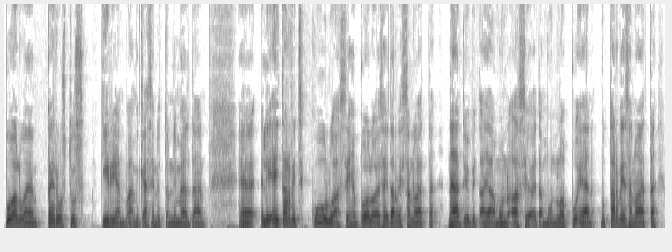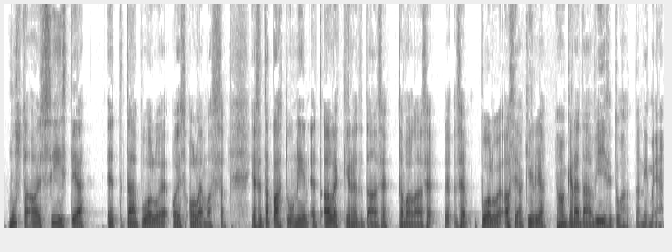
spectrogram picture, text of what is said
puolueen perustus kirjan vai mikä se nyt on nimeltään. Eli ei tarvitse kuulua siihen puolueeseen, ei tarvitse sanoa, että nämä tyypit ajaa mun asioita, mun loppuiän, mutta tarvii sanoa, että musta olisi siistiä, että tämä puolue olisi olemassa. Ja se tapahtuu niin, että allekirjoitetaan se tavallaan se, se puolue-asiakirja, johon kerätään 5000 nimeä.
